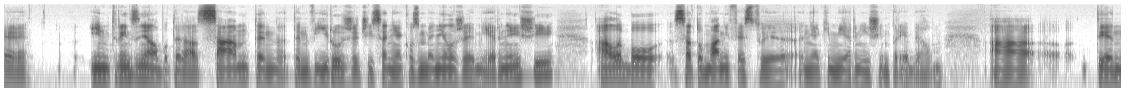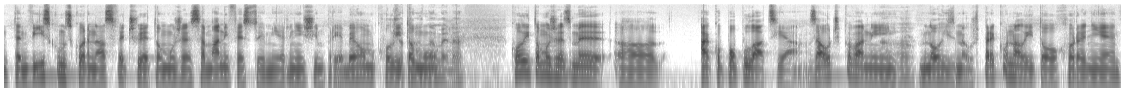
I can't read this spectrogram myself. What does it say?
je intrinzne, alebo teda sám ten, ten vírus, že či sa nejako zmenil, že je miernejší, alebo sa to manifestuje nejakým miernejším priebehom. A ten, ten výskum skôr nasvedčuje tomu, že sa manifestuje miernejším priebehom kvôli Čo to tomu, znamená? kvôli tomu, že sme uh, ako populácia zaočkovaní, Aha. mnohí sme už prekonali to ochorenie,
